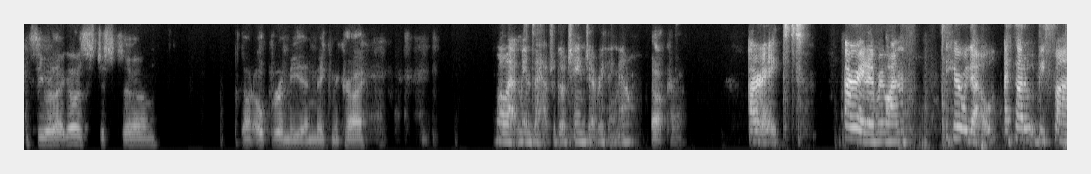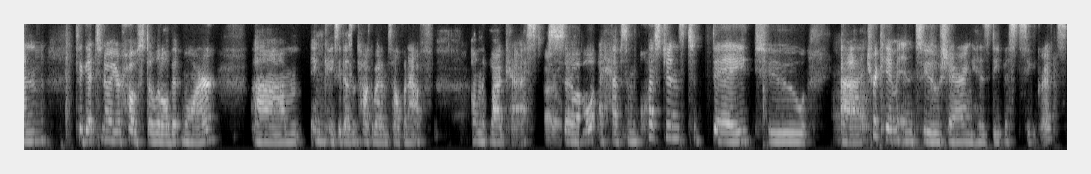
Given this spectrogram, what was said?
and see where that goes. Just um, don't Oprah me and make me cry. Well, that means I have to go change everything now. Crap. All right. All right, everyone. Here we go. I thought it would be fun to get to know your host a little bit more um, in case he doesn't talk about himself enough on the podcast. I so I have some questions today to uh, trick him into sharing his deepest secrets.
